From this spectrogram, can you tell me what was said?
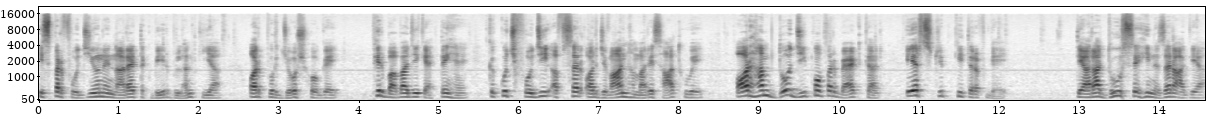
इस पर फौजियों ने नारा तकबीर बुलंद किया। और पुरजोश हो गए। फिर बाबा जी कहते हैं कि कुछ फौजी अफसर और जवान हमारे साथ हुए और हम दो जीपों पर बैठकर एयर स्ट्रिप की तरफ़ गए। त्यारा दूर से ही नज़र आ गया।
